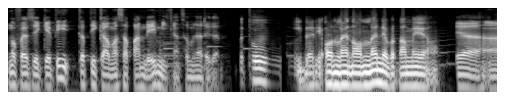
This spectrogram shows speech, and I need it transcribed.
ngefans JKT ketika masa pandemi kan sebenarnya kan. Betul. Dari online-online ya pertama ya. Ya, ha.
